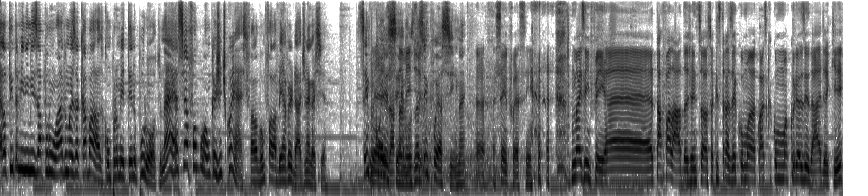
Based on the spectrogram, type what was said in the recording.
ela tenta minimizar por um lado, mas acaba comprometendo por outro, né? Essa é a Fórmula 1 que a gente conhece. Fala, vamos falar bem a verdade, né, Garcia? Sempre é, conhecemos, né? Sempre foi assim, né? É, é sempre foi assim. Mas enfim, é... tá falado. A gente só, só, quis trazer como uma, quase que como uma curiosidade aqui.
